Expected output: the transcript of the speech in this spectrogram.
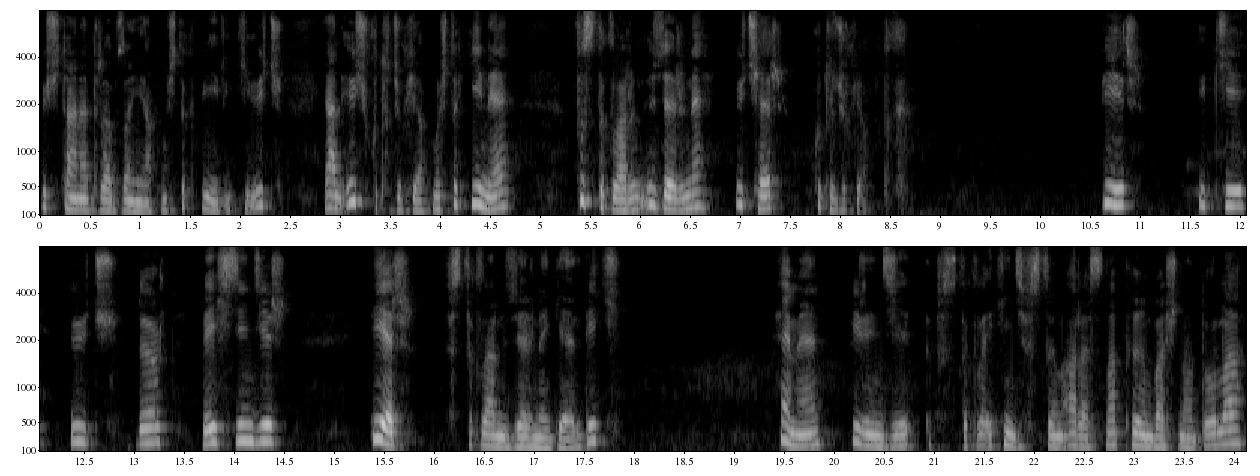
3 tane trabzan yapmıştık. 1, 2, 3. Yani 3 kutucuk yapmıştık. Yine fıstıkların üzerine üçer kutucuk yaptık. 1, 2, 3, 4, 5 zincir. Diğer fıstıkların üzerine geldik. Hemen birinci fıstıkla ikinci fıstığın arasına tığın başına dola.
